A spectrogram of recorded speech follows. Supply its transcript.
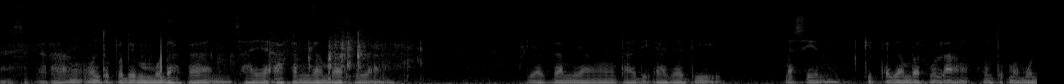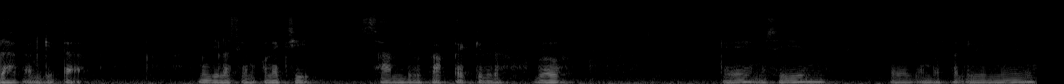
Nah sekarang untuk lebih memudahkan saya akan gambar ulang diagram yang tadi ada di mesin. Kita gambar ulang untuk memudahkan kita menjelaskan koneksi sambil praktek gitu bro. Oke mesin saya gambarkan ini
